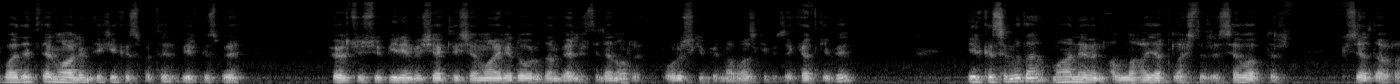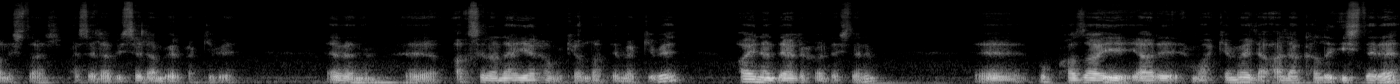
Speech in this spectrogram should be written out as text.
İbadetler malum iki kısmıdır. Bir kısmı ölçüsü, birimi, şekli, şemali doğrudan belirtilen oruç gibi, namaz gibi, zekat gibi. Bir kısmı da manevin Allah'a yaklaştırır, sevaptır. Güzel davranışlar, mesela bir selam vermek gibi, efendim, e, aksırana yerhamukallah demek gibi. Aynen değerli kardeşlerim, e, bu kazayı yani mahkemeyle alakalı işlere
